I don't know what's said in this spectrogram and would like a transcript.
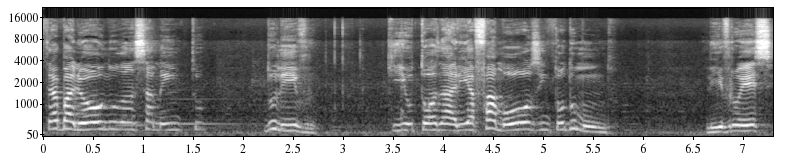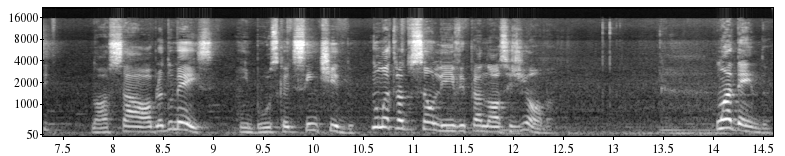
trabalhou no lançamento do livro, que o tornaria famoso em todo o mundo. Livro esse, nossa obra do mês, Em Busca de Sentido, numa tradução livre para nosso idioma. Um adendo.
